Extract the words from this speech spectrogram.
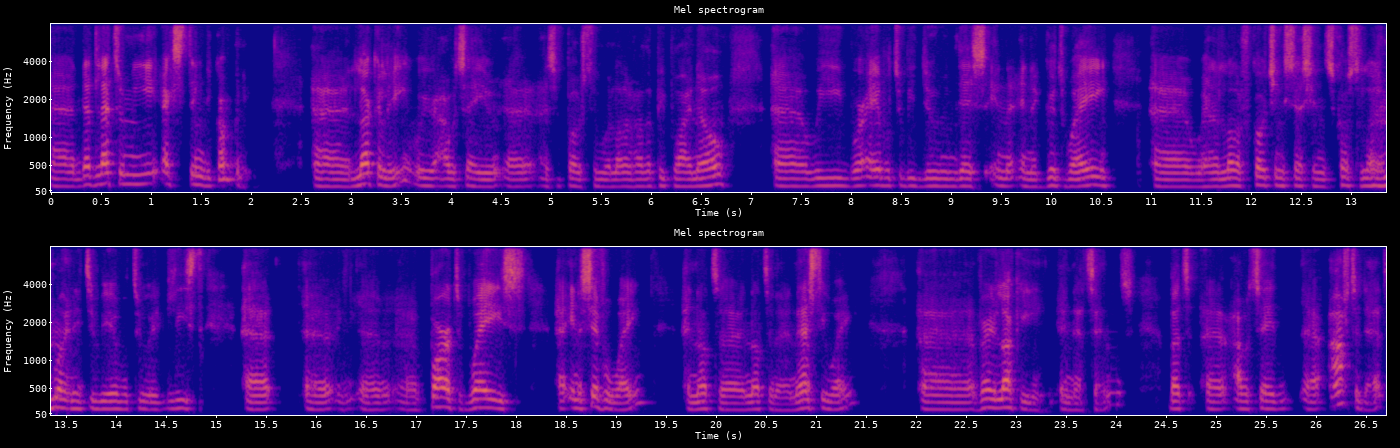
uh, that led to me exiting the company. Uh, luckily, we, I would say, uh, as opposed to a lot of other people I know, uh, we were able to be doing this in, in a good way. Uh, we had a lot of coaching sessions, cost a lot of money to be able to at least part ways in a civil way and not, not in a nasty way uh, very lucky in that sense. But uh, I would say uh, after that,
